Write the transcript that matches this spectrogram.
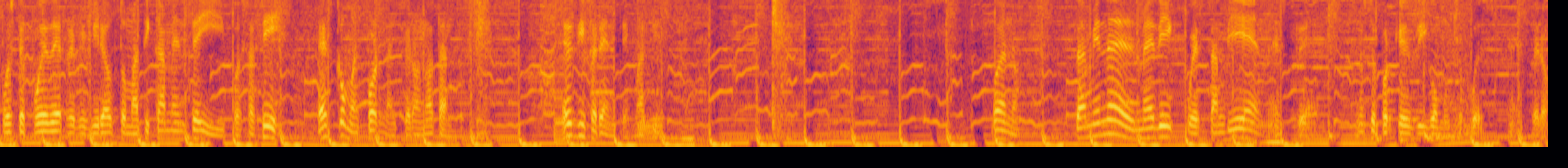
pues te puede revivir automáticamente y pues así. Es como en Fortnite pero no tanto es diferente más bien. Bueno también el medic pues también este no sé por qué digo mucho pues pero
